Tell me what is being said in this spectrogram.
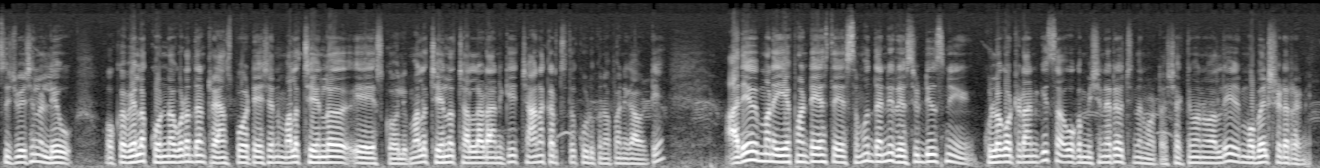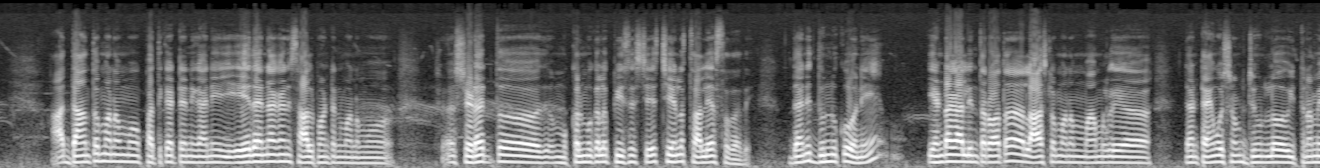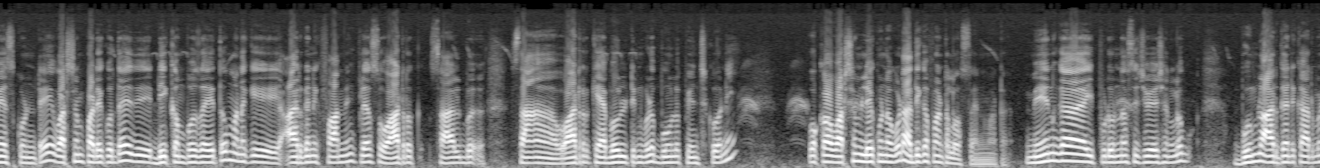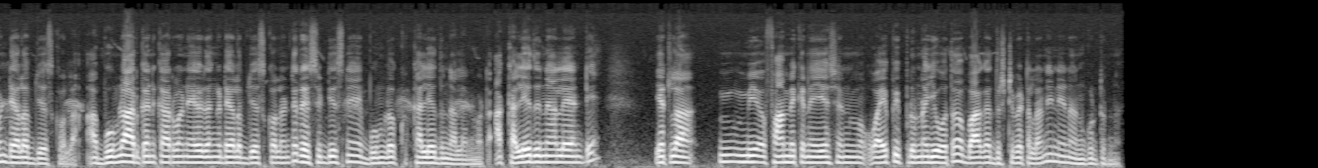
సిచ్యువేషన్లో లేవు. ఒకవేళ కొన్నా కూడా దాని ట్రాన్స్పోర్టేషన్ మళ్ళీ చైన్లో వేసుకోవాలి. మళ్ళీ చైన్లో చల్లడానికి చాలా ఖర్చుతో కూడుకున్న పని కాబట్టి అదే మనం ఏ పంట వేస్తే వేస్తామో దాన్ని రెసిడ్యూస్ని కుళ్ళగొట్టడానికి ఒక మిషనరీ వచ్చిందనమాట శక్తిమాన్ వాళ్ళది మొబైల్ షెడర్ అని. దాంతో మనము పత్తి కట్టని కానీ ఏదైనా కానీ సాల్ పంటని మనము షెడర్తో ముక్కలు ముక్కలు పీసెస్ చేసి చేనులో చల్లేస్తుంది అది. దాన్ని దున్నుకొని ఎండగాలిన తర్వాత లాస్ట్లో మనం మామూలుగా దాని టైం వచ్చినప్పుడు జూన్లో విత్తనం వేసుకుంటే వర్షం పడే కొద్దీ ఇది డీకంపోజ్ అవుతూ మనకి ఆర్గానిక్ ఫార్మింగ్ ప్లస్ వాటర్ సాల్బ్ వాటర్ క్యాపబిలిటీని కూడా భూమిలో పెంచుకొని ఒక వర్షం లేకుండా కూడా అధిక పంటలు వస్తాయన్నమాట. మెయిన్గా ఇప్పుడున్న సిచ్యువేషన్లో భూమిలో ఆర్గానిక్ కార్బన్ డెవలప్ చేసుకోవాలి? ఆ భూమిలో ఆర్గానిక్ కార్బన్ ఏ విధంగా డెవలప్ చేసుకోవాలంటే రెసిడ్యూస్ని భూమిలో కలియదున్నాలి అనమాట ఆ కలియదున్నాలి అంటే ఎట్లా మీ ఫామ్ మెకనైజేషన్ వైపు ఇప్పుడున్న యువత బాగా దృష్టి పెట్టాలని నేను అనుకుంటున్నాను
